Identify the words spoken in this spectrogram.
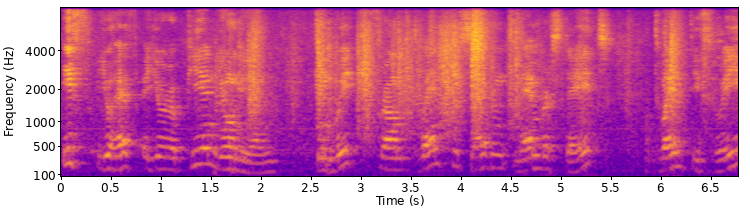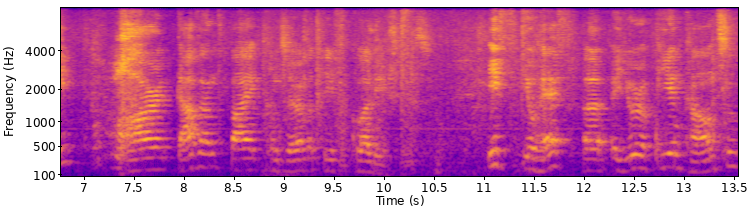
If you have a European Union in which from 27 member states, 23 are governed by conservative coalitions. If you have a European Council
